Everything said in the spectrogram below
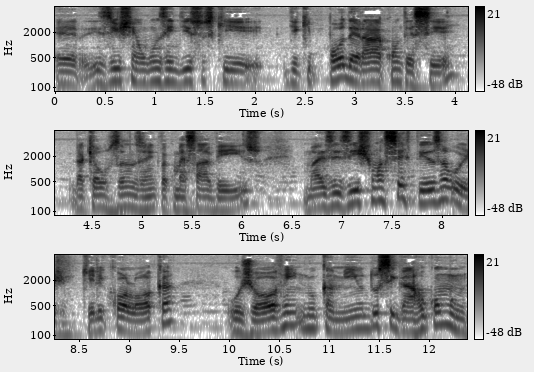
é, existem alguns indícios que, de que poderá acontecer, daqui a uns anos a gente vai começar a ver isso, mas existe uma certeza hoje, que ele coloca o jovem no caminho do cigarro comum.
